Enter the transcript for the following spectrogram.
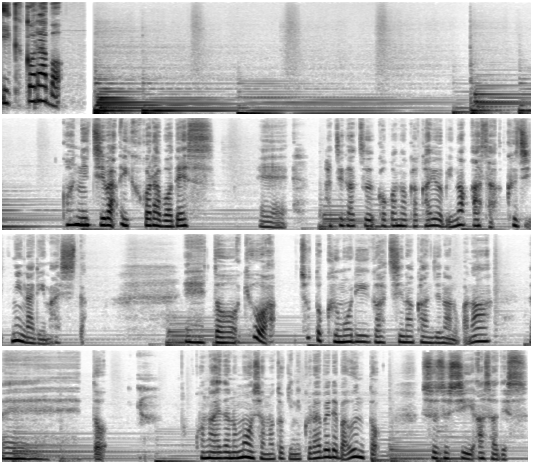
イクコラボこんにちは、イクコラボです。えー、8月9日火曜日の朝9時になりました。えっ、ー、と、今日はちょっと曇りがちな感じなのかな。えっ、ー、と、この間の猛暑の時に比べればうんと涼しい朝です。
